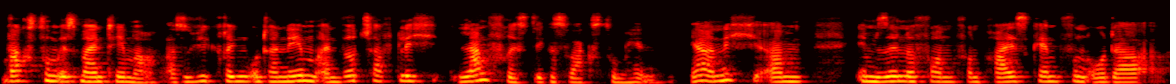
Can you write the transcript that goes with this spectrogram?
Wachstum ist mein Thema. Also wir kriegen Unternehmen ein wirtschaftlich langfristiges Wachstum hin. Ja, nicht ähm, im Sinne von, von Preiskämpfen oder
